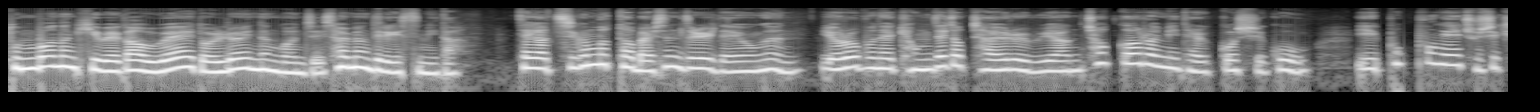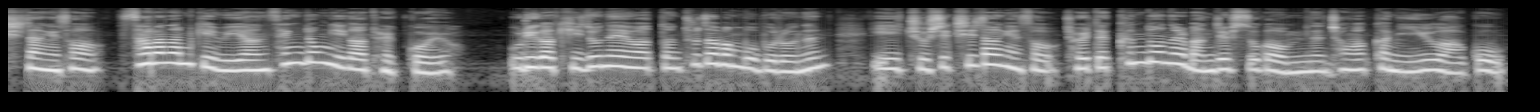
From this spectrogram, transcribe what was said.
돈 버는 기회가 왜 널려 있는 건지 설명드리겠습니다. 제가 지금부터 말씀드릴 내용은 여러분의 경제적 자유를 위한 첫걸음이 될 것이고 이 폭풍의 주식 시장에서 살아남기 위한 생존기가 될 거예요. 우리가 기존에 해왔던 투자 방법으로는 이 주식 시장에서 절대 큰 돈을 만질 수가 없는 정확한 이유하고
